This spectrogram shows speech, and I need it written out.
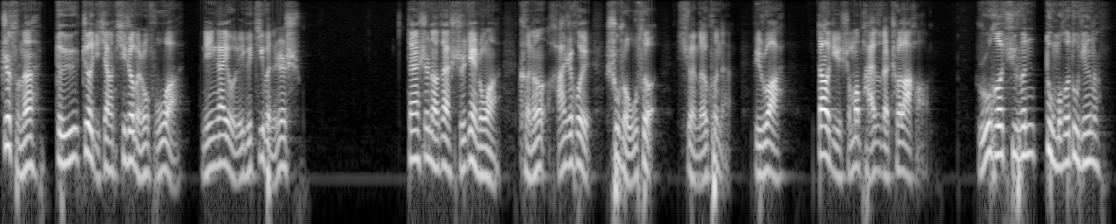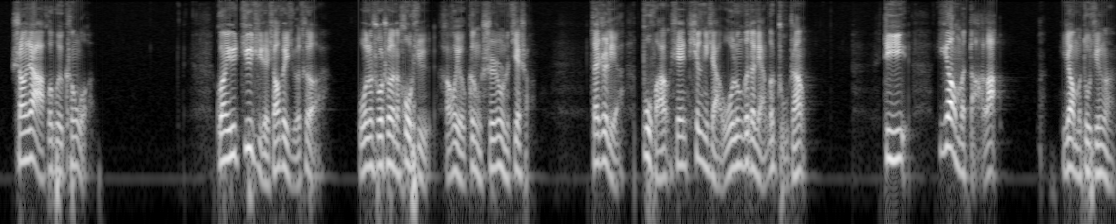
至此呢，对于这几项汽车美容服务啊。你应该有了一个基本的认识，但是呢，在实践中啊，可能还是会束手无策，选择困难。比如啊，到底什么牌子的车蜡好？如何区分镀膜和镀晶呢？商家会不会坑我？关于具体的消费决策啊，涡轮说车呢，后续还会有更深入的介绍。在这里啊，不妨先听一下涡轮哥的两个主张：第一，要么打蜡，要么镀晶啊，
